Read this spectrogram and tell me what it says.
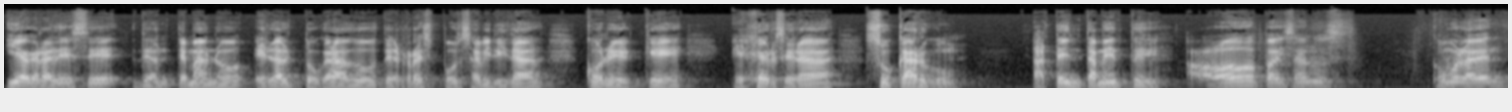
y agradece de antemano el alto grado de responsabilidad con el que ejercerá su cargo. Atentamente. Oh, paisanos, ¿cómo la ven?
